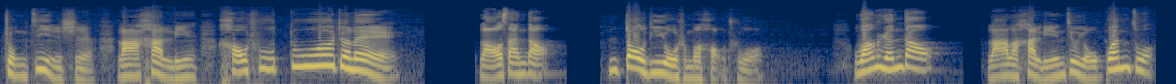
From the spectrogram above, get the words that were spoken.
中进士、拉翰林，好处多着嘞。老三道：“你到底有什么好处？”王仁道：“拉了翰林就有官做，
